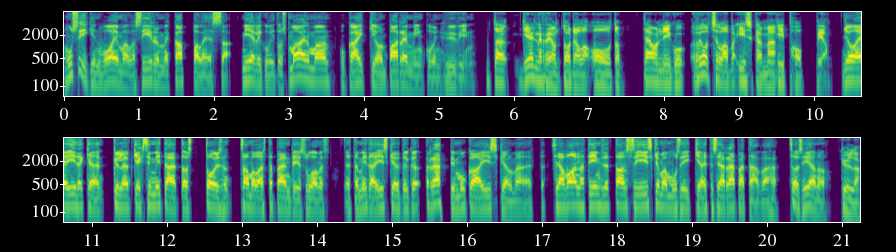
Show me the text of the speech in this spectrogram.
Musiikin voimalla siirrymme kappaleessa mielikuvitusmaailmaan, kun kaikki on paremmin kuin hyvin. Mutta genre on todella outo. Tämä on niinku ruotsilaava iskelmä hip-hoppia. Joo, ei itsekään kyllä nyt keksi mitään, että olisi toisen samanlaista bändiä Suomessa. Että mitä iskeytyykö räppi mukaan iskelmään. Että siellä vanhat ihmiset tanssii iskelmämusiikkia, että siellä räpätään vähän. Se olisi hienoa. Kyllä,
